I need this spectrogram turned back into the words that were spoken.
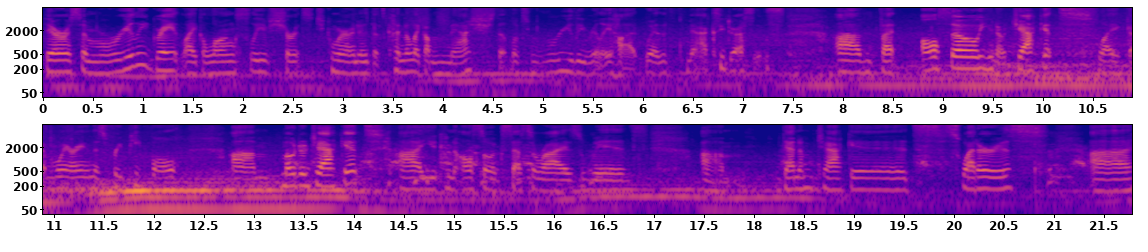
There are some really great like long sleeve shirts that you can wear under that's kind of like a mesh that looks really, really hot with maxi dresses. Um, but also, you know, jackets, like I'm wearing this Free People um, moto jacket. Uh, you can also accessorize with um, denim jackets, sweaters, uh,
